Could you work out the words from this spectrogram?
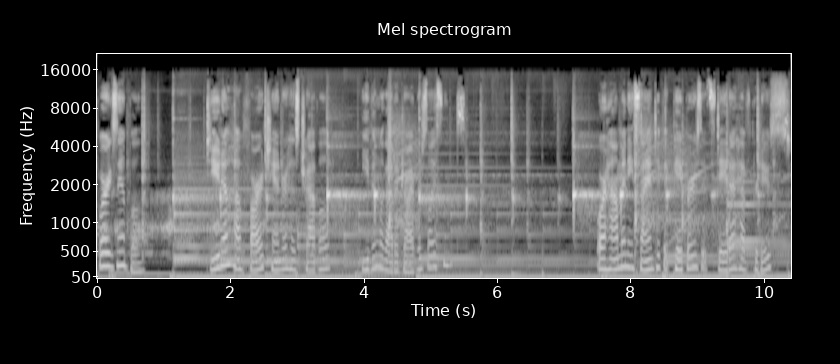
For example, do you know how far Chandra has traveled even without a driver's license? Or how many scientific papers its data have produced?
